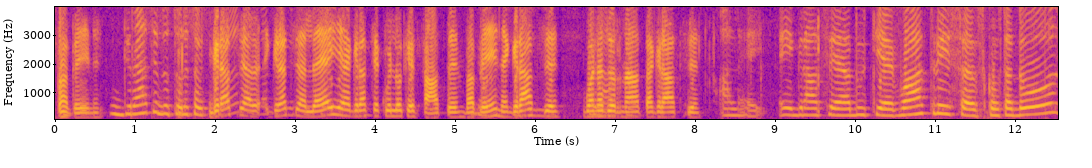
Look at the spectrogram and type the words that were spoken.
Va bene. Grazie dottoressa. Grazie a, grazie a lei e grazie a quello che fate, va Grazie bene? Grazie. Buona giornata, grazie. A lei. E grazie a tutti e voi ascoltatori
